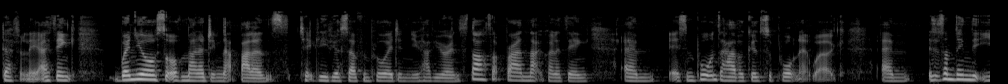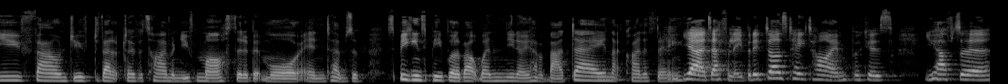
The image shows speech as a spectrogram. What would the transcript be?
Definitely. I think when you're sort of managing that balance, particularly if you're self employed and you have your own startup brand, that kind of thing, um, it's important to have a good support network. Um, is it something that you've found you've developed over time and you've mastered a bit more in terms of speaking to people about when you know you have a bad day and that kind of thing? Yeah, definitely. But it does take time because you have to.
